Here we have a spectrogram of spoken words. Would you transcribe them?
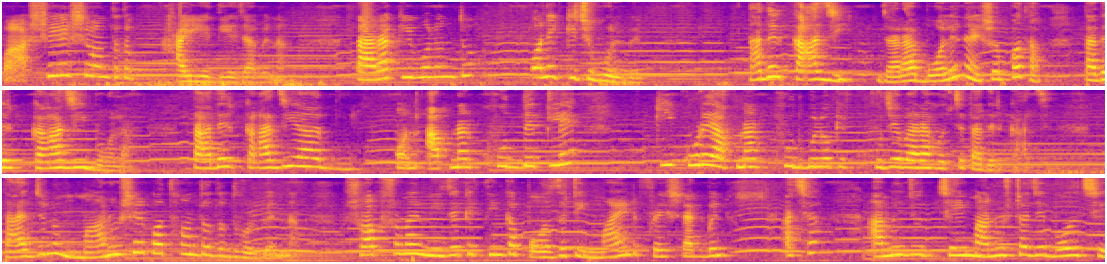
পাশে এসে অন্তত খাইয়ে দিয়ে যাবে না। তারা কি বলুন তো? অনেক কিছু বলবে। তাদের কাজই, যারা বলে না এসব কথা, তাদের কাজই বলা। তাদের কাজই আর আপনার খুদ দেখলে কি করে আপনার খুদগুলোকে খুঁজে বেড়া হচ্ছে তাদের কাজ? তার জন্য মানুষের কথা অন্তত ধরবেন না। সব সময় নিজেকে থিঙ্ক পজিটিভ মাইন্ড ফ্রেশ রাখবেন। আচ্ছা আমি সেই মানুষটা যে বলছে,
